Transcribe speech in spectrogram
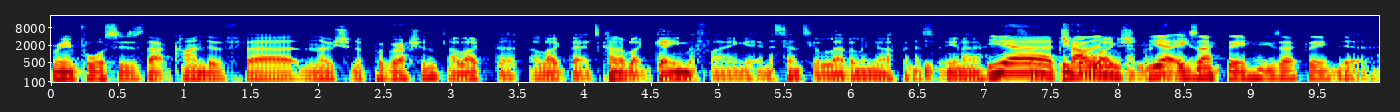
reinforces that kind of uh, notion of progression. I like that. I like that. It's kind of like gamifying it in a sense. You're leveling up, and it's you know. Yeah, like challenge. that yeah, exactly, exactly. Yeah.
